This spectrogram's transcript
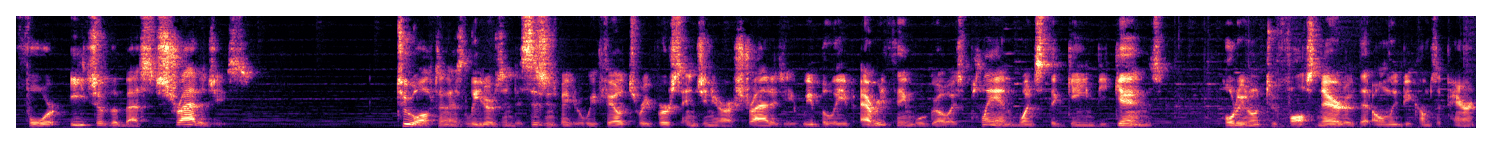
for each of the best strategies. Too often, as leaders and decision makers, we fail to reverse engineer our strategy. We believe everything will go as planned once the game begins, holding on to false narrative that only becomes apparent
